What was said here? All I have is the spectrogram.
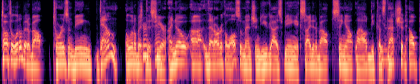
talked a little bit about tourism being down a little bit Sure, this yeah. year. I know, uh, that article also mentioned you guys being excited about Sing Out Loud because that should help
